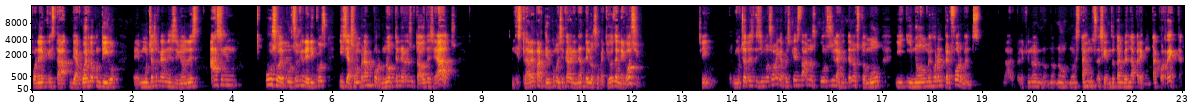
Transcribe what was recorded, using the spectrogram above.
pone que está de acuerdo contigo, muchas organizaciones hacen uso de cursos genéricos y se asombran por no obtener resultados deseados. Y es clave partir, como dice Carolina, de los objetivos del negocio. ¿Sí? Porque muchas veces decimos, oiga, pues que estaban los cursos y la gente los tomó y, no mejora el performance. Claro, pero es que no, no, no, no estamos haciendo tal vez la pregunta correcta.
